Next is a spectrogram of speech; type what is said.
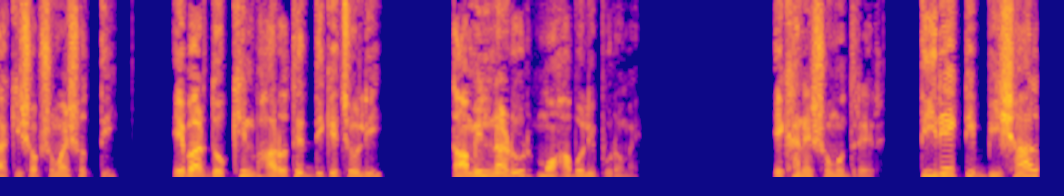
তা কি সবসময় সত্যি? এবার দক্ষিণ ভারতের দিকে চলি, তামিলনাড়ুর মহাবলীপুরমে। এখানে সমুদ্রের তীরে একটি বিশাল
